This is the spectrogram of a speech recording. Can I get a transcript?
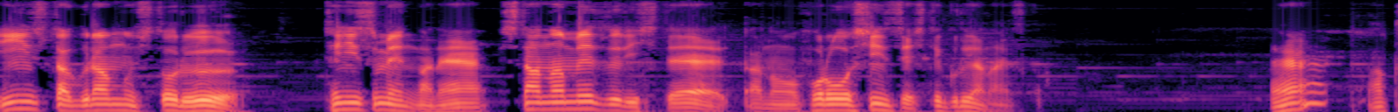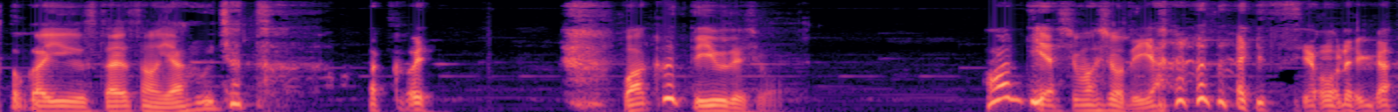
インスタグラムしとるテニス面がね、下なめずりして、あの、フォロー申請してくるじゃないですか。え？枠とか言うスタイルさんはヤフーチャット これ、枠って言うでしょ。ファンティアしましょうってやらないっすよ、俺が。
